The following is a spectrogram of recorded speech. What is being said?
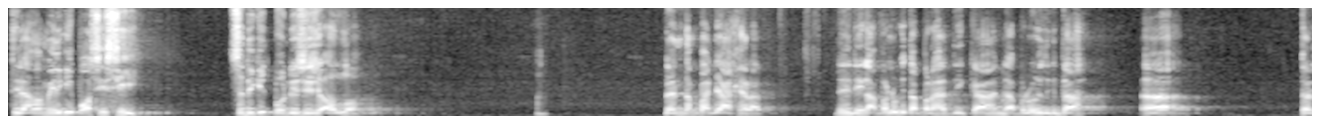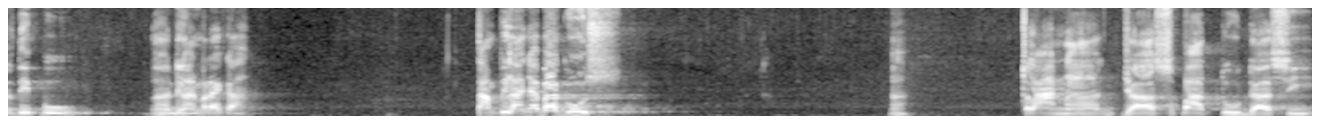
Tidak memiliki posisi sedikit pun di sisi Allah. Dan tempat di akhirat. Jadi nggak perlu kita perhatikan nggak perlu kita uh, tertipu uh, dengan mereka. Tampilannya bagus Celana, jas, sepatu, dasi,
